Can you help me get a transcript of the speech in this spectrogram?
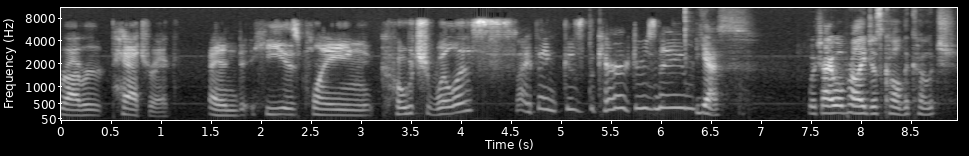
Robert Patrick, and he is playing Coach Willis, I think is the character's name. Yes. Which I will probably just call the coach.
